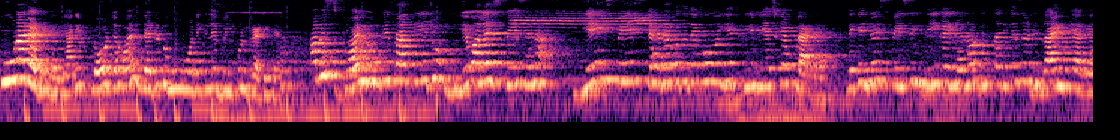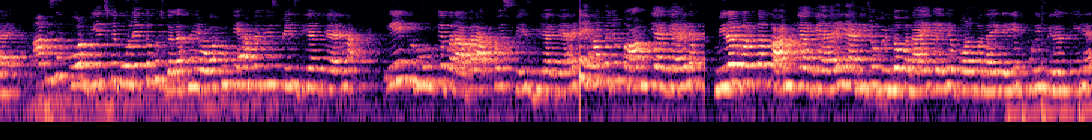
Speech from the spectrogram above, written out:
पूरा रेडी है, यानी फ्लोर जो है रेडी टू मूव होने के लिए बिल्कुल रेडी है। अब इस ड्राइंग रूम के साथ ये जो ये वाला स्पेस है ना, ये स्पेस कहने को तो देखो, ये थ्री बी के फ्लैट है। लेकिन जो स्पेसिंग दी गई है ना, और जिस तरीके से डिज़ाइन किया गया है, आप इसे फोर बी के बोले तो कुछ गलत नहीं होगा, क्योंकि यहाँ पे जो स्पेस दिया गया है ना, एक रूम के बराबर आपको स्पेस दिया गया है। यहाँ पे जो काम किया गया है ना मिरर वर्क का काम किया गया है, यानी जो विंडो बनाई गई है वॉल बनाई गई है, पूरी मिरर की है।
